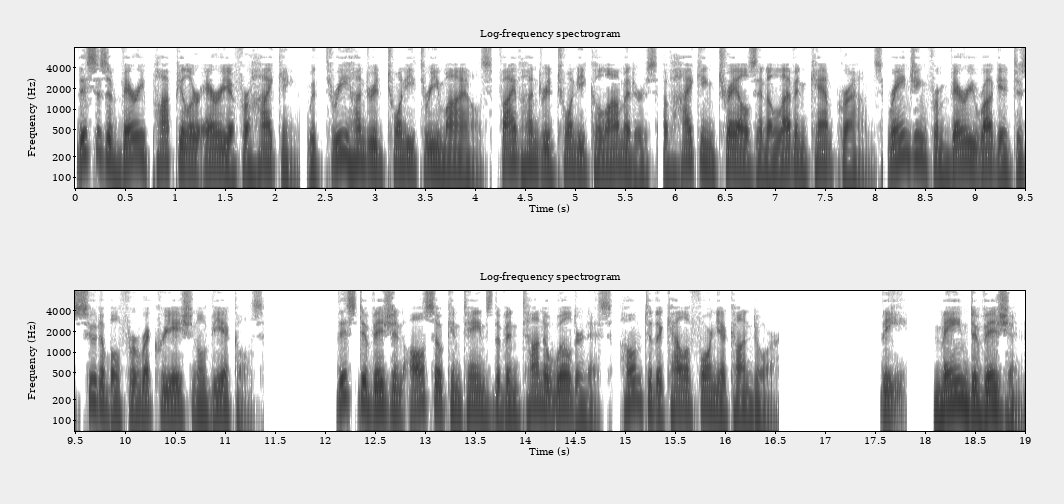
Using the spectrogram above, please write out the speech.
This is a very popular area for hiking, with 323 miles 520 kilometers of hiking trails and 11 campgrounds ranging from very rugged to suitable for recreational vehicles. This division also contains the Ventana Wilderness, home to the California condor. The main division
